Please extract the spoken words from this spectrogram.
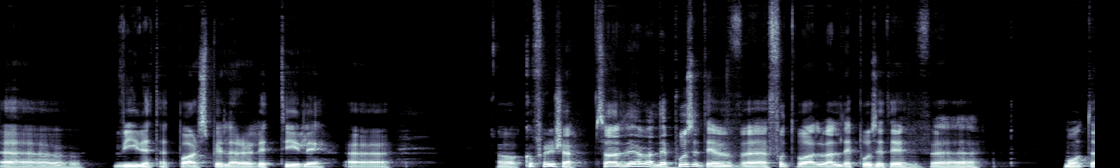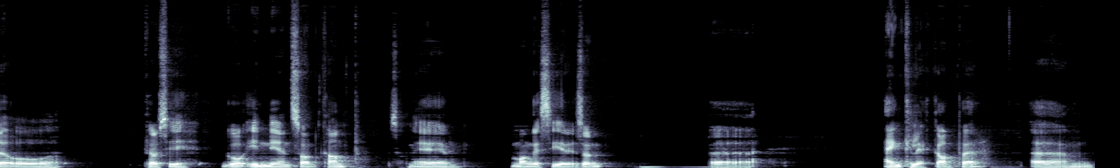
Uh, hvilet et par spillere litt tidlig. eh, og hvorfor ikke? Så det er veldig positiv eh, fotball. Veldig positiv eh, måte å hva si, gå inn i en sånn kamp, som er mange sier er sånn eh, enkle kamper. Um,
